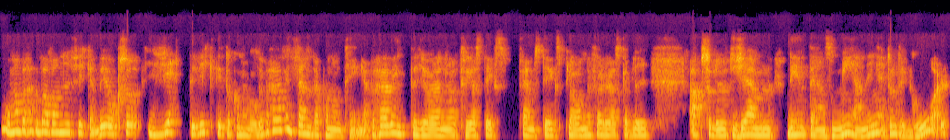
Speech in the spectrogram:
och man behöver bara vara nyfiken. Det är också jätteviktigt att komma ihåg. Jag behöver inte ändra på någonting. Jag behöver inte göra några trestegs, femstegsplaner för hur jag ska bli absolut jämn. Det är inte ens meningen. Jag tror inte det går.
